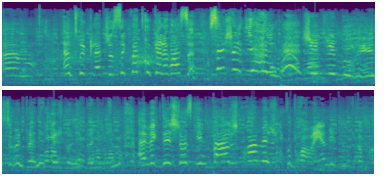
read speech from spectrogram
un... Un truc là de je sais pas trop quelle race C'est génial Je suis bourrée sur une planète que je connais pas du tout, avec des choses qui me parlent, je crois, mais je comprends rien du tout, je comprends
